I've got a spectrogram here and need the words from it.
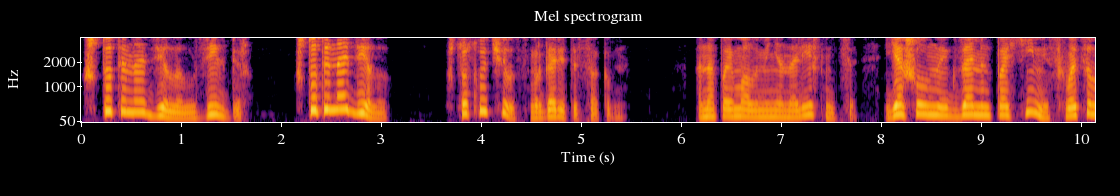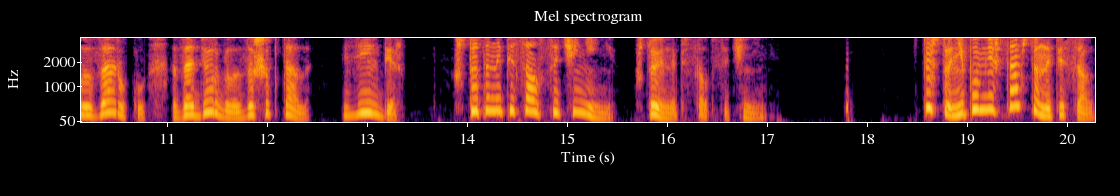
Что ты наделал, Зильбер? Что ты наделал? Что случилось, Маргарита Исаковна? Она поймала меня на лестнице. Я шел на экзамен по химии, схватила за руку, задергала, зашептала. «Зильбер, что ты написал в сочинении?» «Что я написал в сочинении?» Ты что, не помнишь сам, что написал?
